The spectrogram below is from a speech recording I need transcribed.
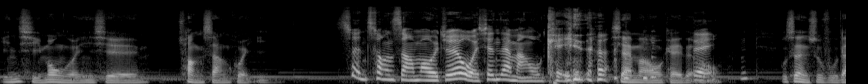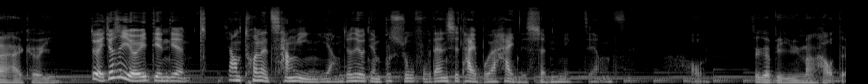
引起梦伦一些创伤回忆，算创伤吗？我觉得我现在蛮 OK 的，现在蛮 OK 的 对哦，不是很舒服，但还可以。对，就是有一点点像吞了苍蝇一样，就是有点不舒服，但是它也不会害你的生命这样子。好，这个比喻蛮好的。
